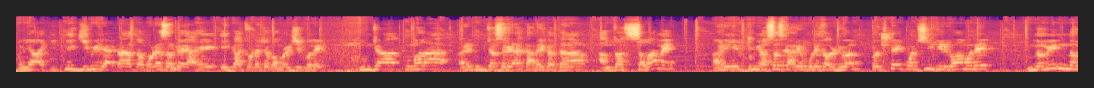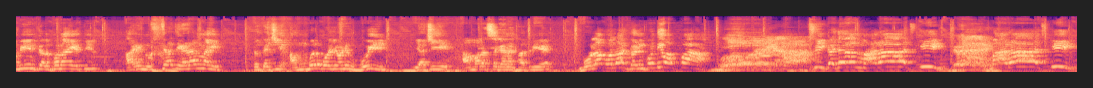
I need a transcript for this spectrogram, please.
म्हणजे हा कित्येक जी बी डाटा जमवण्यासारखं आहे एका छोट्याशा कॉम्पिटिशिपमध्ये तुमच्या तुम्हाला आणि तुमच्या सगळ्या कार्यकर्त्यांना आमचा सलाम आहे. आणि तुम्ही असंच कार्य पुढे चालू ठेवाल. प्रत्येक वर्षी गिरगावामध्ये नवीन नवीन कल्पना येतील आणि नुसत्याच येणार नाही तर त्याची अंमलबजावणी होईल याची आम्हाला सगळ्यांना खात्री आहे. बोला बोला गणपती बाप्पा! श्री गजानन महाराज की महाराज! की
